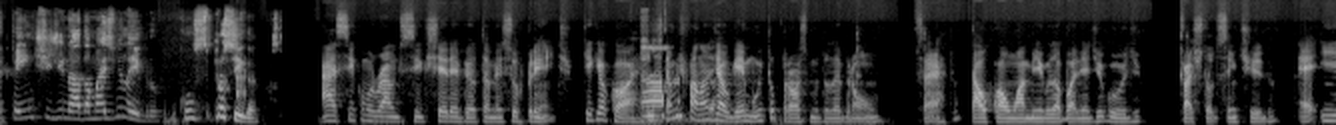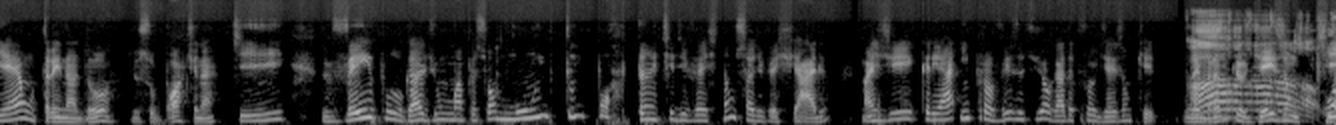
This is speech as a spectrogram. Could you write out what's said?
repente de nada mais me lembro. Prossiga. Assim como o Round 5 Xerebeu também surpreende. O que, que ocorre? Ah. Estamos falando de alguém muito próximo do LeBron, certo? Tal qual um amigo da bolinha de gude. Faz todo sentido. É, e é um treinador de suporte, né? Que veio pro lugar de uma pessoa muito importante de não só de vestiário, mas de criar improviso de jogada, que foi o Jason Kidd. Lembrando que o Jason Ah, O Kidd.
